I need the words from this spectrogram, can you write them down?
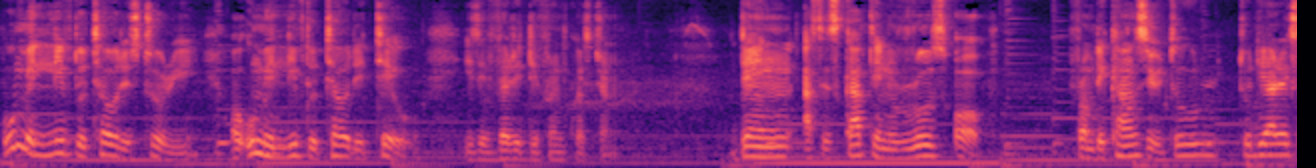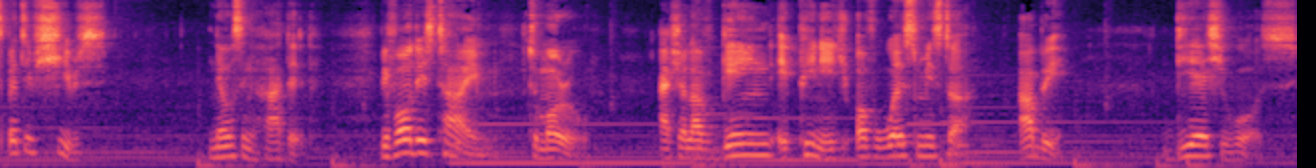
who may live to tell the story or who may live to tell the tale is a very different question. Then, as his captain rose up from the council to, to their respective ships, Nelson added, Before this time, tomorrow, I shall have gained a peerage of Westminster Abbey. There she was,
